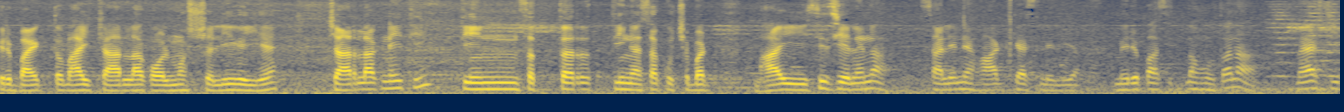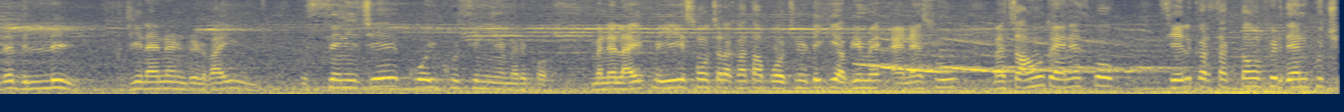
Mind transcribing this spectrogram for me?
फिर बाइक तो भाई चार लाख ऑलमोस्ट चली गई है। चार लाख नहीं थी, तीन सत्तर, तीन ऐसा कुछ बट भाई इसी से ले ना साले ने हार्ड कैश ले लिया। मेरे पास इतना होता ना, मैं सीधे दिल्ली जी नाइन हंड्रेड भाई। उससे नीचे कोई खुशी नहीं है मेरे को। मैंने लाइफ में यही सोच रखा था अपॉर्चुनिटी कि, अभी मैं एन एस हूँ। मैं चाहूँ तो एन एस को सेल कर सकता हूँ, फिर देन कुछ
